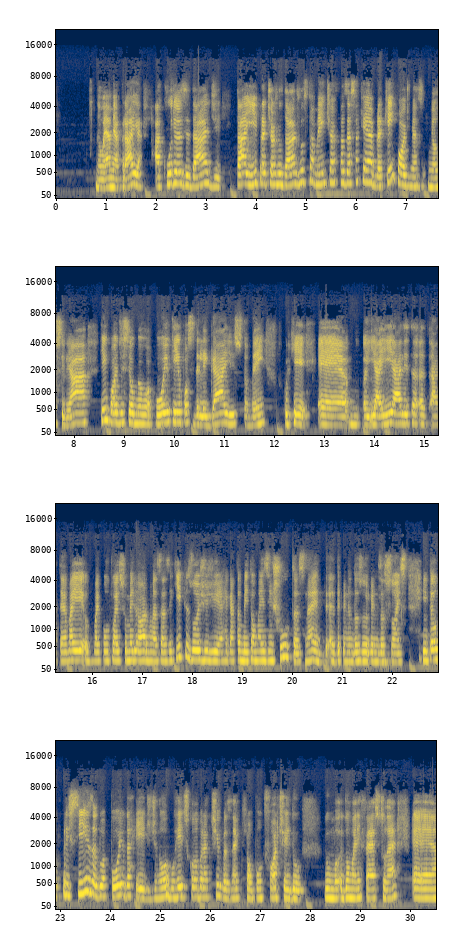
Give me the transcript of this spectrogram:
não é a minha praia, a curiosidade tá aí para te ajudar justamente a fazer essa quebra. Quem pode me, auxiliar? Quem pode ser o meu apoio? Quem eu posso delegar isso também? Porque, é, e aí a Alita até vai, vai pontuar isso melhor, mas as equipes hoje de RH também estão mais enxutas, né? É, dependendo das organizações. Então, precisa do apoio da rede, de novo, redes colaborativas, né? Que é um ponto forte aí do, do, do manifesto, né? É,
